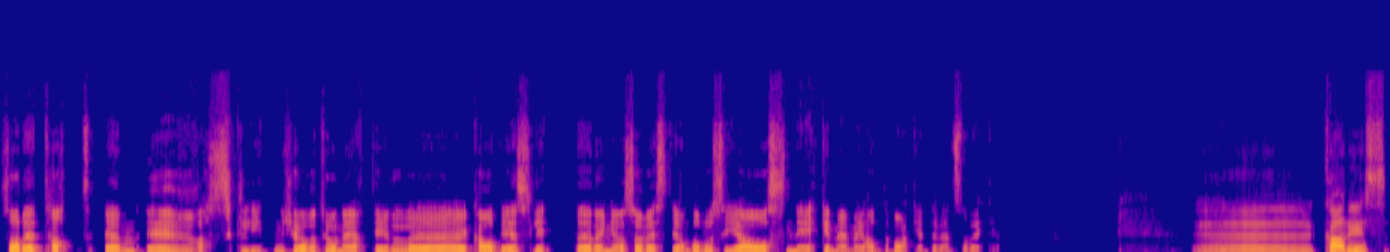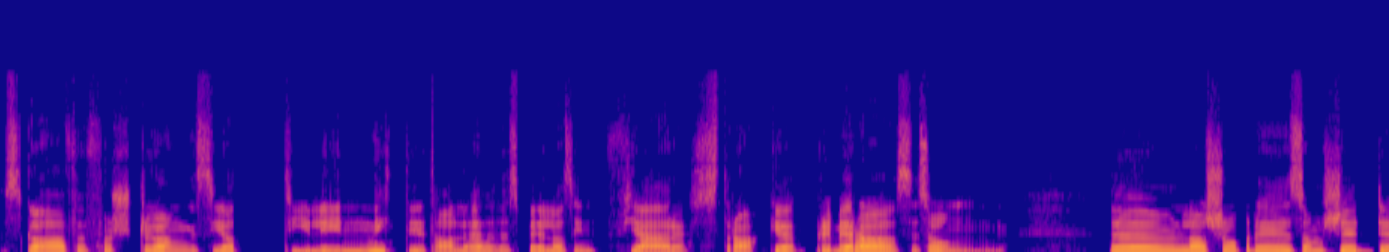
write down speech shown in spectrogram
så hadde jeg tatt en rask liten kjøretur ned til uh, Cádiz, litt uh, lenger sørvest i Andalusia, og sneket med meg han tilbake igjen til venstrebekken. Eh, Cádiz skal for første gang siden tidlig 90-tallet spille sin fjerde strake primera-sesong. Uh, la oss se på det som skjedde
